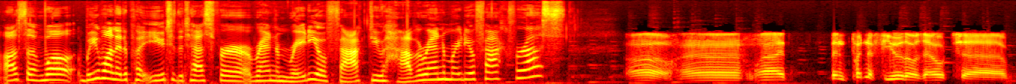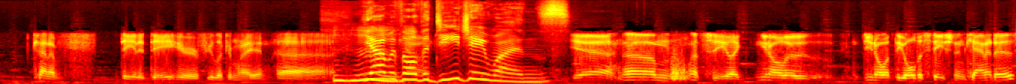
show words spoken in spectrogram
Awesome. Well, we wanted to put you to the test for a random radio fact. Do you have a random radio fact for us? Oh, uh, well, I've been putting a few of those out, uh, kind of day to day here. If you look at my, uh, Yeah, with all the DJ ones. yeah. Um, let's see, like you know, do you know what the oldest station in Canada is?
